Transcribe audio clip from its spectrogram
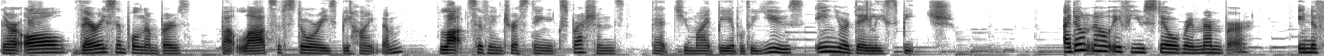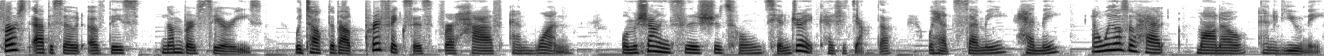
They're all very simple numbers, but lots of stories behind them lots of interesting expressions that you might be able to use in your daily speech. I don't know if you still remember, in the first episode of this number series, we talked about prefixes for half and one. 我们上一次是从前缀开始讲的. We had semi, hemi, and we also had mono and uni.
